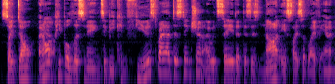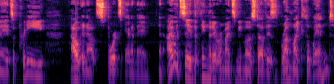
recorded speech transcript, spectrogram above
So I don't I don't Yeah. want people listening to be confused by that distinction. I would say that this is not a slice of life anime. It's a pretty out and out sports anime. And I would say the thing that it reminds me most of is Run Like the Wind,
